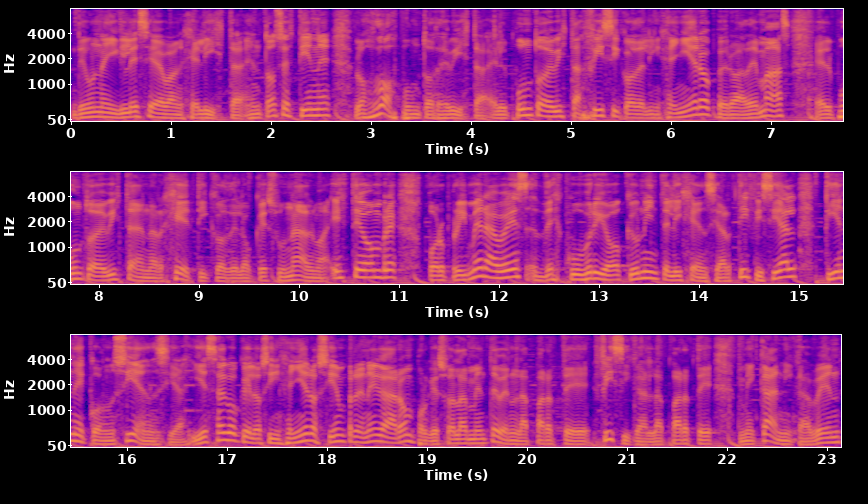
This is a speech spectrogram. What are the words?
de una iglesia evangelista. Entonces tiene los dos puntos de vista, el punto de vista físico del ingeniero, pero además el punto de vista energético de lo que es un alma. Este hombre por primera vez descubrió que una inteligencia artificial tiene conciencia y es algo que los ingenieros siempre negaron porque solamente ven la parte física, la parte mecánica, ven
